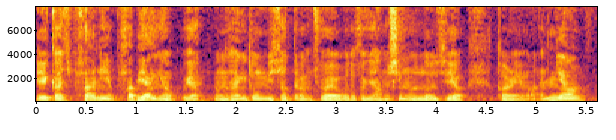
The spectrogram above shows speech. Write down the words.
여기까지 파니 파비앙이었고요. 영상이 도움이 있었다면 좋아요, 구독하기 한 번씩 눌러주세요. 그럼 안녕.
